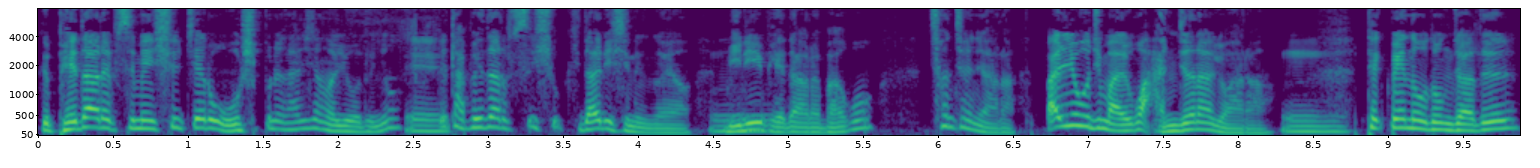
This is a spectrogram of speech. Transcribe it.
그 배달앱 쓰면 실제로 50분에서 1시간 걸리거든요. 예. 다 배달앱 쓰시고 기다리시는 거예요. 음. 미리 배달앱 하고 천천히 와라. 빨리 오지 말고 안전하게 와라. 음, 택배 노동자들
